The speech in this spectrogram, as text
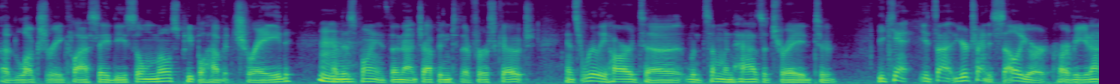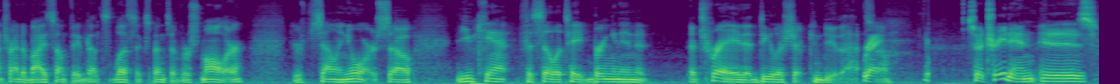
a luxury Class A diesel, most people have a trade Hmm. at this point. They're not jumping into their first coach, and it's really hard to when someone has a trade to. You can't. It's not. You're trying to sell your RV. You're not trying to buy something that's less expensive or smaller. You're selling yours, so you can't facilitate bringing in a, a trade. A dealership can do that. Right. So. So trade in is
